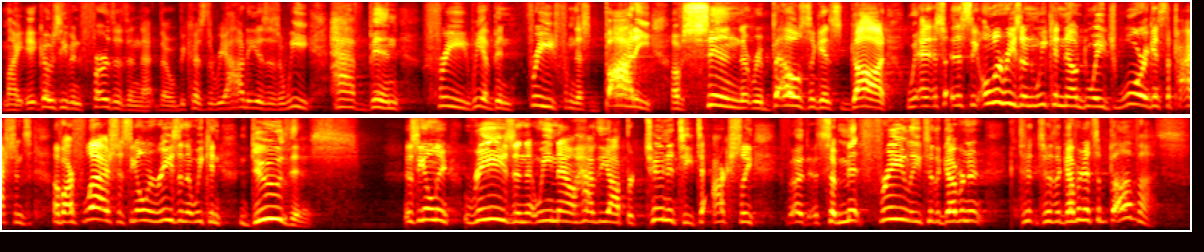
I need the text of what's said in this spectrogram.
might. It goes even further than that, though, because the reality is, is we have been freed. We have been freed from this body of sin that rebels against God. We, it's, it's the only reason we can now wage war against the passions of our flesh. It's the only reason that we can do this. It's the only reason that we now have the opportunity to actually uh, submit freely to the government to, to the governance above us.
